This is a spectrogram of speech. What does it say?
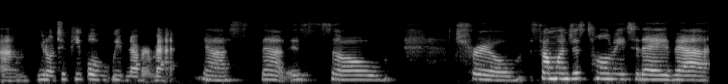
um, you know to people we've never met. Yes that is so true. Someone just told me today that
